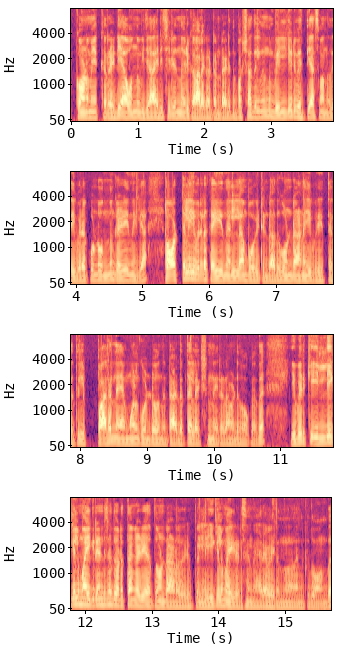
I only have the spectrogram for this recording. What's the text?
എക്കോണമി ഒക്കെ റെഡി ആവുമെന്ന് വിചാരിച്ചിരുന്ന ഒരു കാലഘട്ടം ഉണ്ടായിരുന്നു. പക്ഷേ അതിൽ നിന്നും വലിയൊരു വ്യത്യാസം വന്നത് ഇവരെ കൊണ്ട് ഒന്നും കഴിയുന്നില്ല. ടോട്ടലി ഇവരുടെ കയ്യിൽ നിന്ന് എല്ലാം പോയിട്ടുണ്ട്. അതുകൊണ്ടാണ് ഇവർ ഇത്തരത്തിൽ പല നിയമങ്ങൾ കൊണ്ടുവന്നിട്ട് അടുത്ത ഇലക്ഷൻ നേരിടാൻ വേണ്ടി നോക്കുന്നത്. ഇവർക്ക് ഇല്ലീഗൽ മൈഗ്രൻസിനെ തുരത്താൻ കഴിയാത്തതുകൊണ്ടാണ് ഇവർ ഇപ്പോൾ ലീഗൽ മൈഗ്രേഷൻ നേരെ വരുന്നതെന്ന് എനിക്ക് തോന്നുന്നത്.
